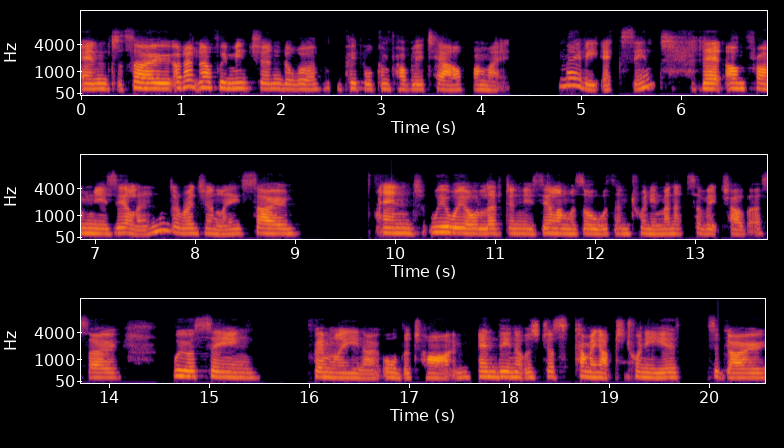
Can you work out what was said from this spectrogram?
and so i don't know if we mentioned or people can probably tell from my maybe accent that i'm from new zealand originally. So and where we all lived in new zealand was all within 20 minutes of each other. So we were seeing family you know all the time. And then it was just coming up to 20 years ago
